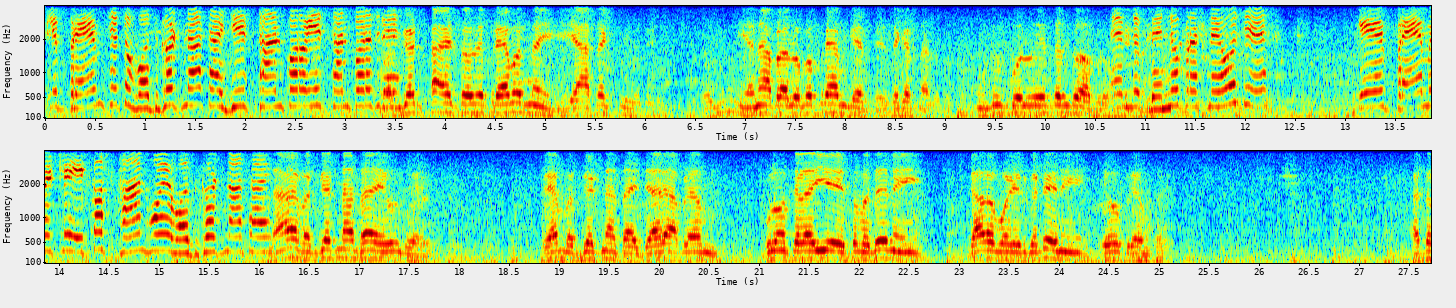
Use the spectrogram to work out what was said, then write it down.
એટલે પ્રેમ છે તો વધઘટ ના થાય. જે સ્થાન પર હોય એ સ્થાન પર જ રહે. વધઘટ થાય તો પ્રેમ જ નહીં. એ આસક્તિ બધી. એને આપડા લોકો પ્રેમ કે છે જગત ના લોકો. ઊંધું બોલવું એ ધંધો આપણો. એમને બેનનો પ્રશ્ન એવો છે કે પ્રેમ એટલે એક જ સ્થાન હોય વધઘટ ના થાય. ના વધઘટ ના થાય એવું જ હોય. પ્રેમ વધઘટ ના થાય, જયારે આપણે આમ ફૂલો ચડાવીએ તો વધે નહીં, ગાળો પડે ઘટે નહીં, એવો પ્રેમ થાય. આ તો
